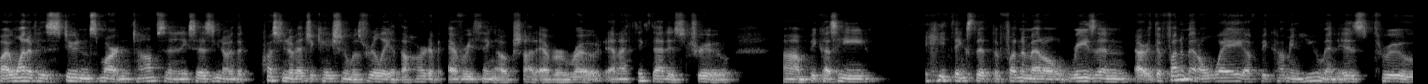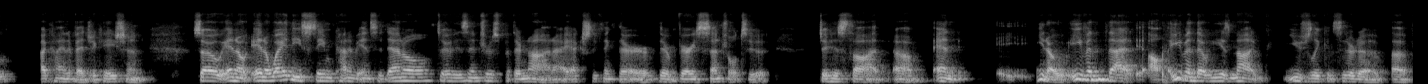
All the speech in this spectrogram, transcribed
by one of his students martyn thompson and he says you know the question of education was really at the heart of everything oakeshott ever wrote and i think that is true um, because he he thinks that the fundamental reason or the fundamental way of becoming human is through a kind of education so in a, in a way these seem kind of incidental to his interest but they're not i actually think they're they're very central to to his thought. Um, and you know, even that, even though he is not usually considered a, a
